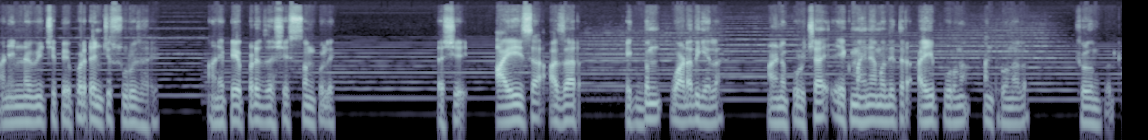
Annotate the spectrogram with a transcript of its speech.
आणि नवीचे पेपर त्यांचे सुरू झाले. आणि पेपर जसे संपले तसे आईचा आजार एकदम वाढत गेला आणि पुढच्या एक महिन्यामध्ये तर आई पूर्ण अंथरुणाला खेळून पडली.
